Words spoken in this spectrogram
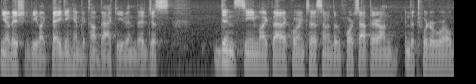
you know they should be like begging him to come back. Even it just didn't seem like that according to some of the reports out there on in the Twitter world.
